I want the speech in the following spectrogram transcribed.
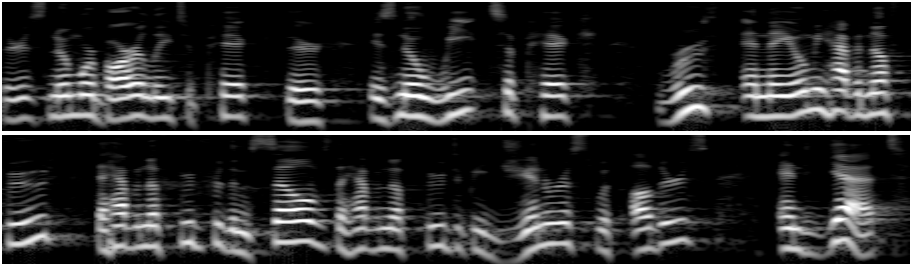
There is no more barley to pick, there is no wheat to pick. Ruth and Naomi have enough food. They have enough food for themselves, they have enough food to be generous with others. And yet,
